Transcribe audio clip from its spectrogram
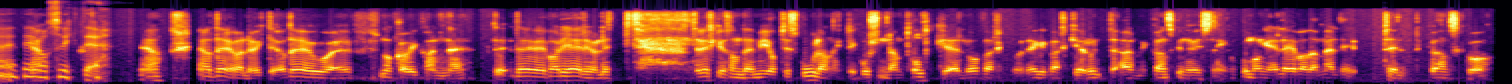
Det er Ja. også viktig. Ja. ja, det er jo veldig viktig. Og det er jo noe vi kan det, varierer jo litt. Det virker jo som det er mye opp til skolene egentlig, hvordan de tolker lovverket og regelverket rundt det her med kvenskundervisning. og Hvor mange elever de melder til kvensk og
